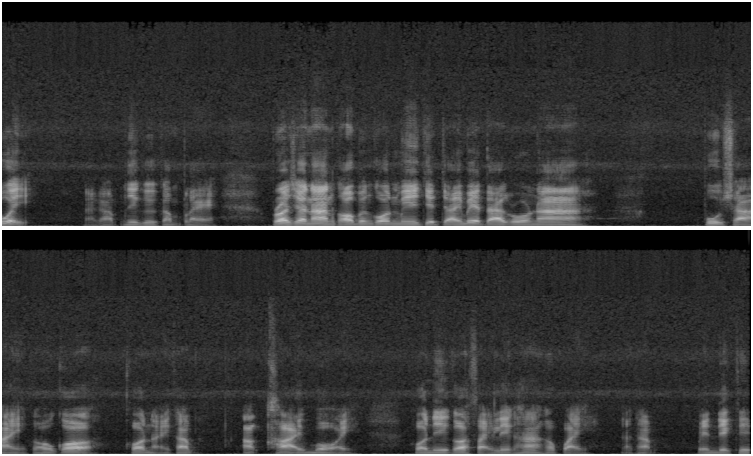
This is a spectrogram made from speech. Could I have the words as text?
ด้วยนะครับ นี่คือคำแปล เพราะฉะนั้นเขาเป็นคนมีจิตใจเมตตากรุณา ผู้ชายเขาก็ข้อไหนครับ อักคายบ่อยข้อนี้ก็ใส่เลข 5 เข้าไปนะครับ เป็นเด็กที่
